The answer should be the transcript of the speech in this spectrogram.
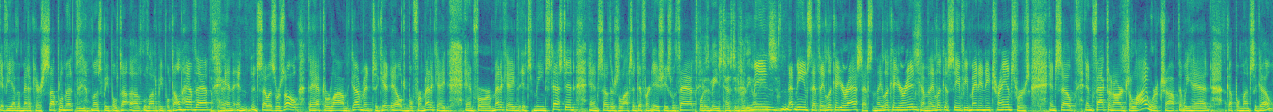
If you have a Medicare supplement, supplement. Mm. Most people, do, uh, a lot of people don't have that, okay. and, and and so as a result, they have to rely on the government to get eligible for Medicaid. And for Medicaid, it's means tested, and so there's lots of different issues with that. What does means tested for the means, audience? That means that they look at your assets and they look at your income and they look and see if you've made any transfers. And so, in fact, in our July workshop that we had a couple months ago,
